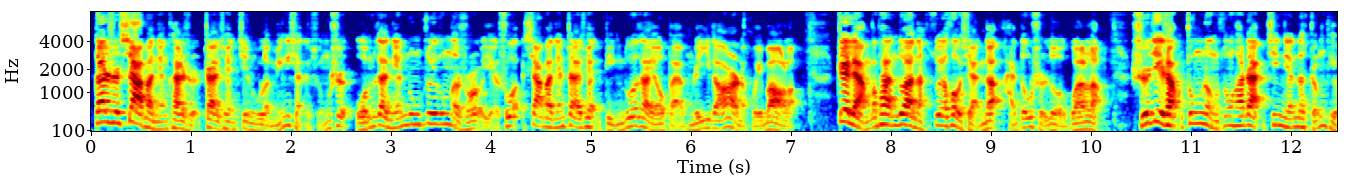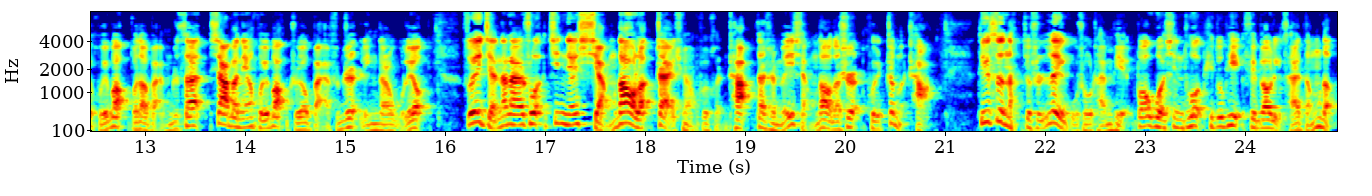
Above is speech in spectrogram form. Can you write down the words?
但是下半年开始，债券进入了明显的熊市。我们在年终追踪的时候也说，下半年债券顶多再有百分之一到二的回报了。这两个判断呢，最后显得还都是乐观了。实际上，中证综合债今年的整体回报不到百分之三，下半年回报只有百分之零点五六。所以简单来说，今年想到了债券会很差，但是没想到的是会这么差。第四呢，就是类固收产品，包括信托、P2P、非标理财等等，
